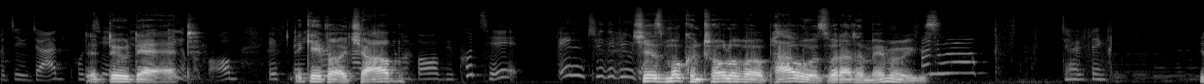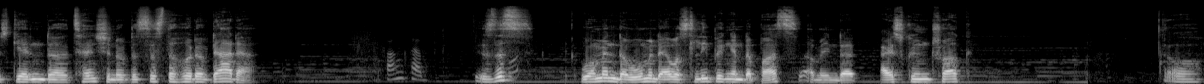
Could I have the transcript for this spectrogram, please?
The doodad put The it in doodad. thingamabob. If They gave her a job. thingamabob, you put it into the. She has more control over her powers without her memories. Don't think She's getting the attention of the Sisterhood of Dada. fun club. Is this woman the woman that was sleeping in the bus? I mean, that ice cream truck? Oh.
